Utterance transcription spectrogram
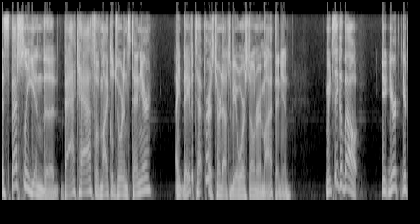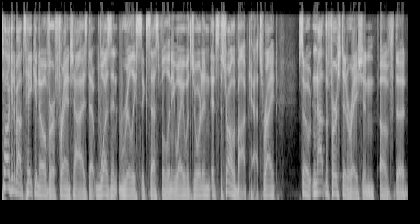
especially in the back half of Michael Jordan's tenure, I mean, David Tepper has turned out to be a worst owner in my opinion. I mean, think about you're you're talking about taking over a franchise that wasn't really successful anyway with Jordan. It's the Charlotte Bobcats, right? So not the first iteration of the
